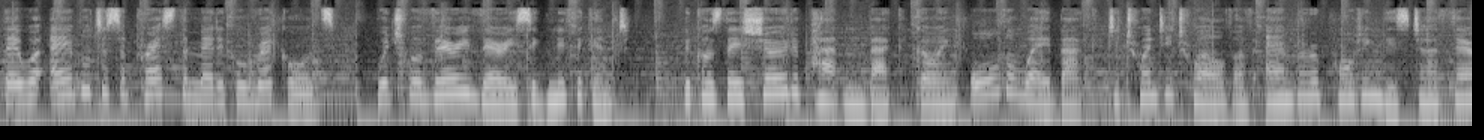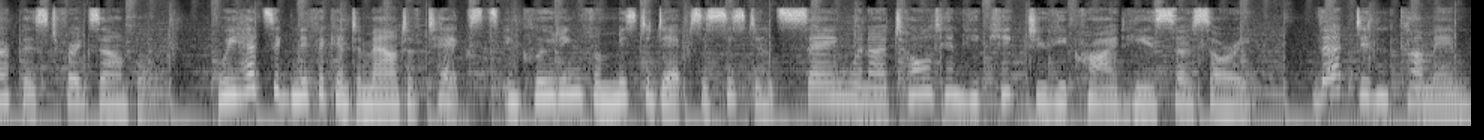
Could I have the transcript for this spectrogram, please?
they were able to suppress the medical records, which were very very significant, because they showed a pattern back going all the way back to 2012 of Amber reporting this to her therapist for example. We had significant amount of texts including from Mr. Depp's assistants saying when I told him he kicked you he cried he is so sorry. That didn't come in.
